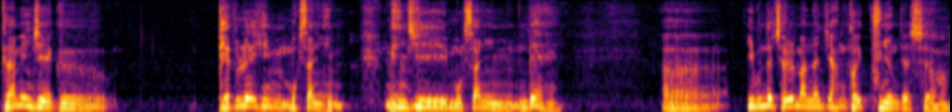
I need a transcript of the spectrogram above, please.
그 다음에 이제 그 베들레힘 목사님, 맨지 목사님인데 어, 이분도 저를 만난 지 한 거의 9년 됐어요.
